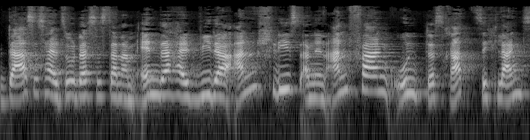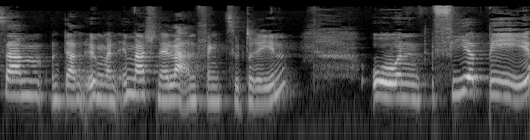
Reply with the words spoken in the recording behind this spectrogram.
da ist es halt so, dass es dann am Ende halt wieder anschließt an den Anfang und das Rad sich langsam und dann irgendwann immer schneller anfängt zu drehen. Und 4b,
